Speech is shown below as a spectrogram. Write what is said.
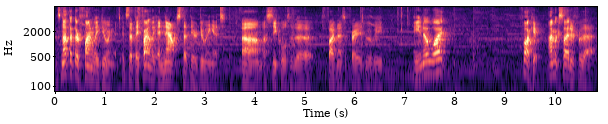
it's not that they're finally doing it, it's that they finally announced that they're doing it. Um, a sequel to the Five Nights at Freddy's movie. And you know what? Fuck it. I'm excited for that.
